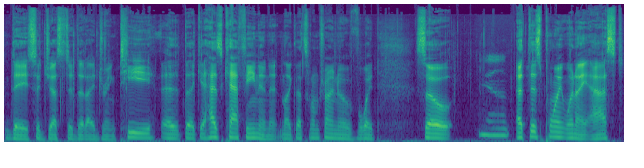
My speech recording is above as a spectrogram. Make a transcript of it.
They suggested that I drink tea, uh, like it has caffeine in it. Like that's what I'm trying to avoid. So yeah. at this point, when I asked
